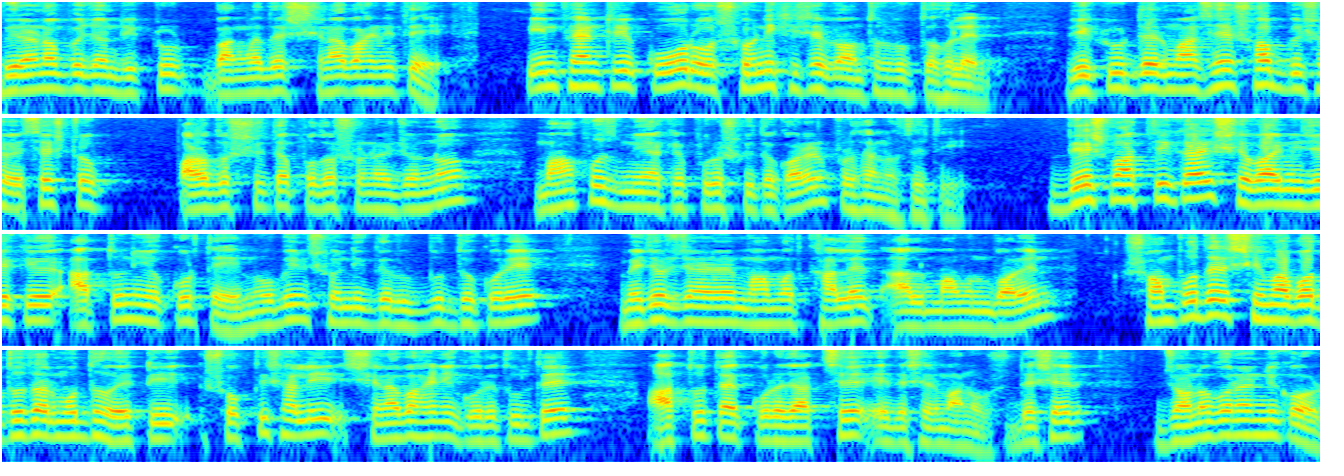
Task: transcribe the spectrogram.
বিরানব্বই জন রিক্রুট বাংলাদেশ সেনাবাহিনীতে ইনফ্যান্ট্রি কোর ও সৈনিক হিসেবে অন্তর্ভুক্ত হলেন। রিক্রুটদের মাঝে সব বিষয়ে শ্রেষ্ঠ পারদর্শিতা প্রদর্শনের জন্য মাহফুজ মিয়াকে পুরস্কৃত করেন প্রধান অতিথি। দেশমাতৃকায় সেবায় নিজেকে আত্মনিয়োগ করতে নবীন সৈনিকদের উদ্বুদ্ধ করে মেজর জেনারেল মোহাম্মদ খালেদ আল মামুন বলেন, সম্পদের সীমাবদ্ধতার মধ্যেও একটি শক্তিশালী সেনাবাহিনী গড়ে তুলতে আত্মত্যাগ করে যাচ্ছে এদেশের মানুষ। দেশের জনগণের নিকট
